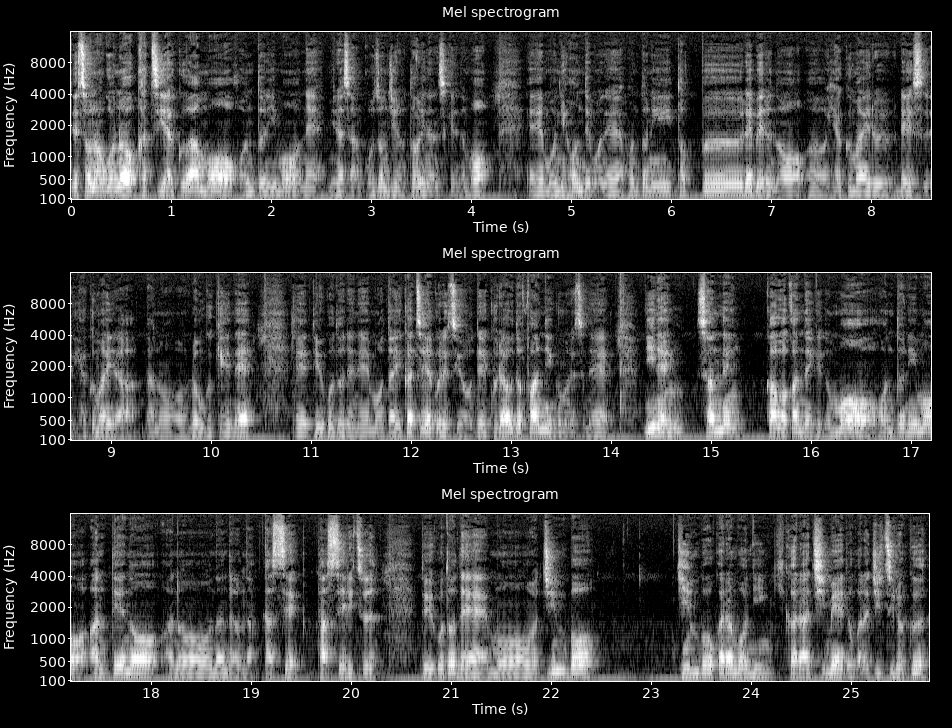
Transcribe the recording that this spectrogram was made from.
でその後の活躍はもう本当にもうね皆さんご存知の通りなんですけれども、えー、もう日本でもね本当にトップレベルの100マイルレース100マイラーあのロング系ね、えー、ということでねもう大活躍ですよ。でクラウドファンディングもですね2年3年か分かんないけども本当にもう安定のあのなんだろうな達成達成率ということでもう人望人望からも人気から知名度から実力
